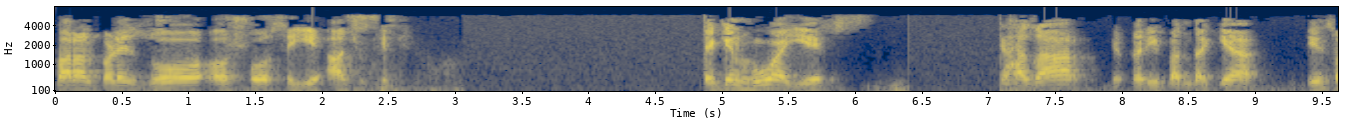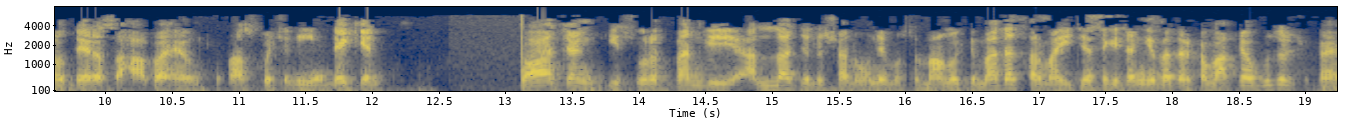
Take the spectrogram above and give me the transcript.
بہرحال بڑے زور اور شور سے یہ آ چکے تھے۔ لیکن ہوا یہ کہ ہزار کے قریب بندہ گیا، تین سو تیرہ صحابہ ہے ان کے پاس کچھ نہیں ہے۔ لیکن وہاں جنگ کی صورت بن گئی۔ اللہ جل شاہ نے مسلمانوں کی مدد فرمائی، جیسے کہ جنگ بدر کا واقعہ گزر چکا ہے۔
